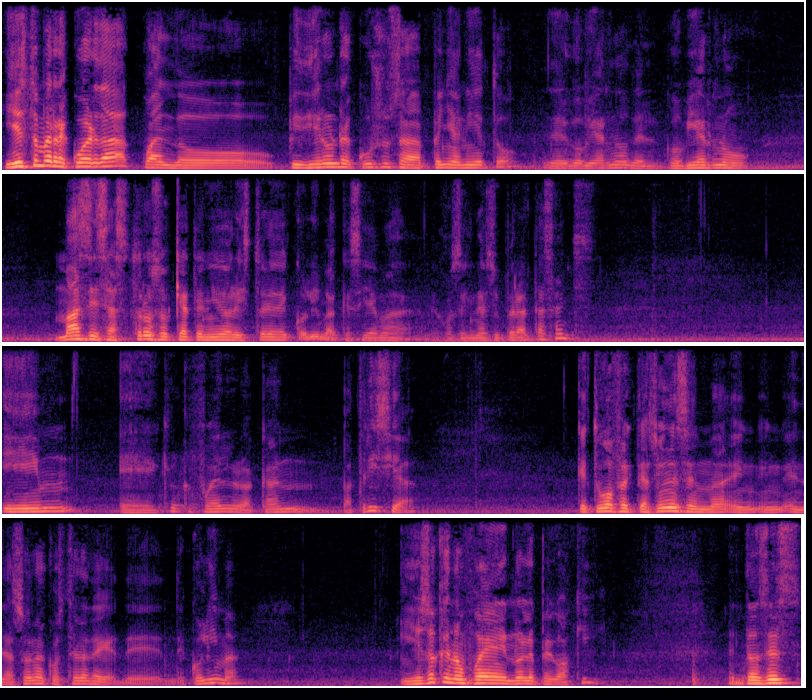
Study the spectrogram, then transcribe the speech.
Y esto me recuerda cuando pidieron recursos a Peña Nieto del gobierno, del gobierno más desastroso que ha tenido la historia de Colima, que se llama José Ignacio Peralta Sánchez. Y eh, creo que fue el huracán Patricia, que tuvo afectaciones en, la zona costera de, de, Colima. Y eso que no fue, no le pegó aquí. Entonces,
